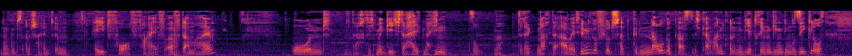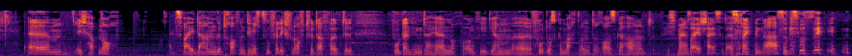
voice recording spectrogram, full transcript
Dann gibt es anscheinend im 845 öfter mal. Und dachte ich mir, gehe ich da halt mal hin. So, ne? Direkt nach der Arbeit hingeflutscht, hat genau gepasst. Ich kam an, konnte ein Bier trinken, ging die Musik los. Ähm, ich habe noch zwei Damen getroffen, denen ich zufällig schon auf Twitter folgte, wo dann hinterher noch irgendwie, die haben äh, Fotos gemacht und rausgehauen und ich meine, sei scheiße, da ist meine Nase zu sehen.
